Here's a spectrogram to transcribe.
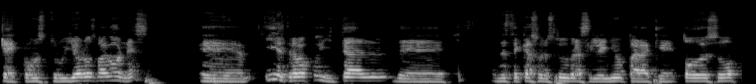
que construyó los vagones, eh, y el trabajo digital de, en este caso, el estudio brasileño, para que todo eso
